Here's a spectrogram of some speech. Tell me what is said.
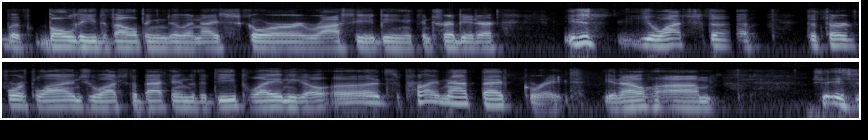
with Boldy developing into a nice scorer and Rossi being a contributor, you just you watch the the third fourth lines, you watch the back end of the D play, and you go, uh, it's probably not that great, you know. Um, it's,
